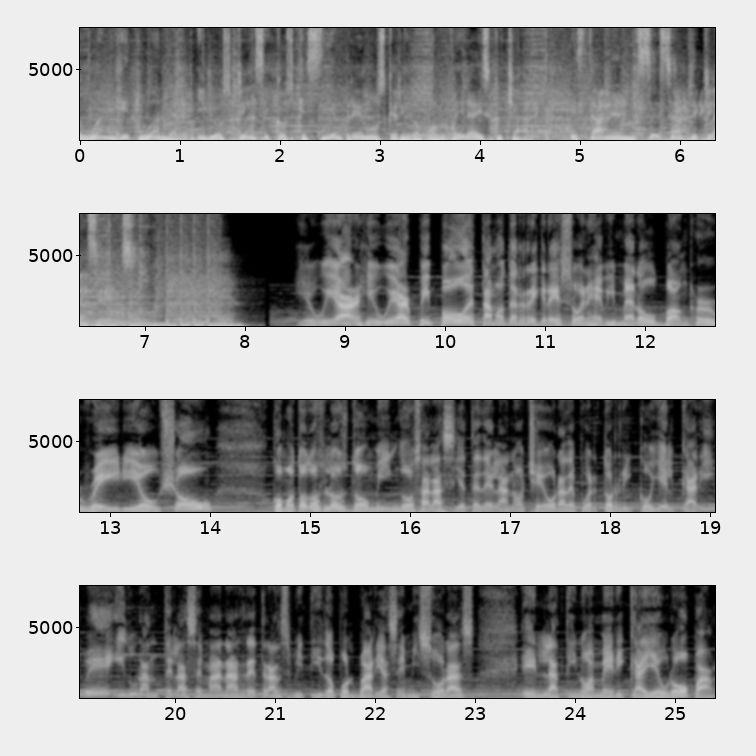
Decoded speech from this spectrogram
One Hit Wonder y los clásicos que siempre hemos querido volver a escuchar están en César de Classics. Here we are, here we are, people. Estamos de regreso en Heavy Metal Bunker Radio Show. Como todos los domingos a las 7 de la noche, hora de Puerto Rico y el Caribe, y durante la semana retransmitido por varias emisoras en Latinoamérica y Europa.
